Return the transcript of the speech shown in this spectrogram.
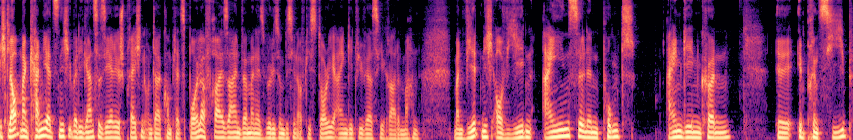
ich glaube, man kann jetzt nicht über die ganze Serie sprechen und da komplett spoilerfrei sein, wenn man jetzt wirklich so ein bisschen auf die Story eingeht, wie wir es hier gerade machen. Man wird nicht auf jeden einzelnen Punkt eingehen können. Äh, Im Prinzip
